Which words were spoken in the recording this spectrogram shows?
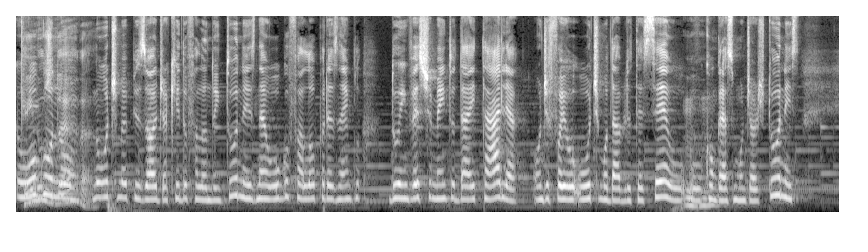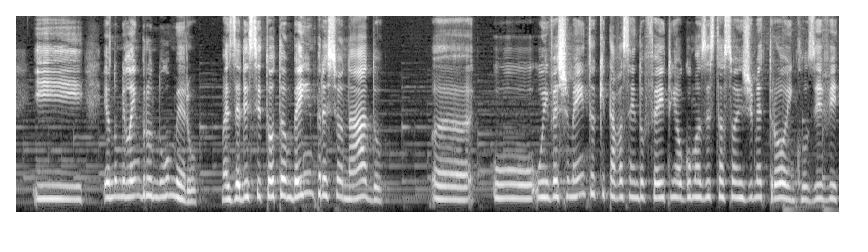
O Hugo, no, no, último episódio aqui do Falando em Túneis, né, o Hugo falou, por exemplo, do investimento da Itália, onde foi o, último WTC, o, uhum. o, Congresso Mundial de Túneis, e eu não me lembro o número, mas ele citou também impressionado uh, o, o, investimento que estava sendo feito em algumas estações de metrô, inclusive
